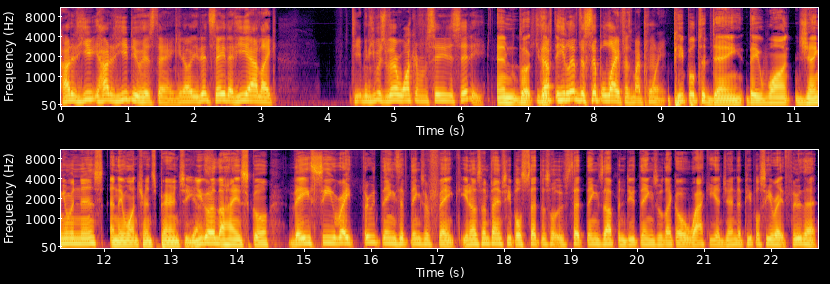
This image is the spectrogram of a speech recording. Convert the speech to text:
how did he how did he do his thing? You know, he didn't say that he had like. I mean, he was there walking from city to city. And look, He the he lived a simple life. Is my point. people today they want genuineness and they want transparency. You go to the high school, they see right through things if things are fake. You know, sometimes people set this whole, set things up and do things with like a wacky agenda. People see right through that.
